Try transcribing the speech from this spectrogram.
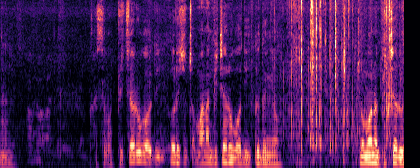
음. 이제. 가서 봐. 빗자루가 어디, 어르신 조만한 빗자루가 어디 있거든요. 조만한 빗자루.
